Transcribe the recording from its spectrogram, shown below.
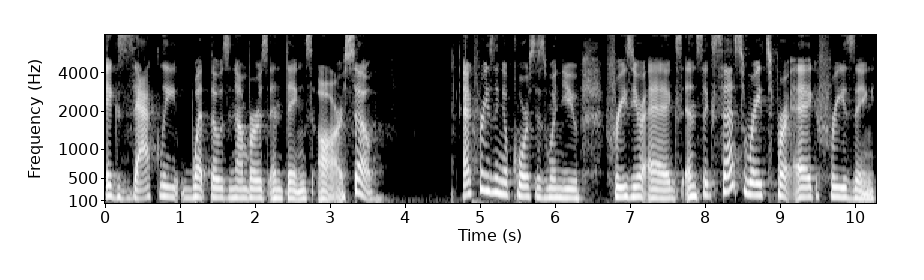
exactly what those numbers and things are. So, Egg freezing, of course, is when you freeze your eggs, and success rates for egg freezing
